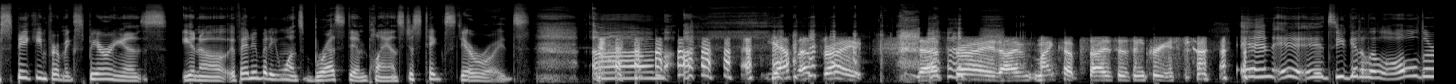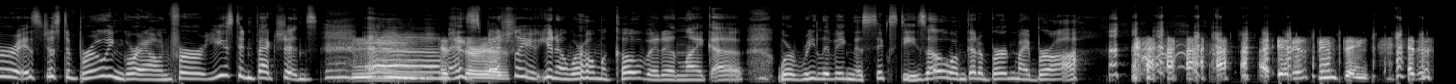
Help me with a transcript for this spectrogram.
speaking from experience, you know, if anybody wants breast implants, just take steroids. Um, yeah, that's right. That's right. I, my cup size has increased. and it, it's you get a little older. It's just a brewing ground for yeast infections. Mm, um, and sure especially, is. you know, we're home with COVID and like uh, we're reliving the '60s. Oh, I'm going to burn my bra. it is tempting. It is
